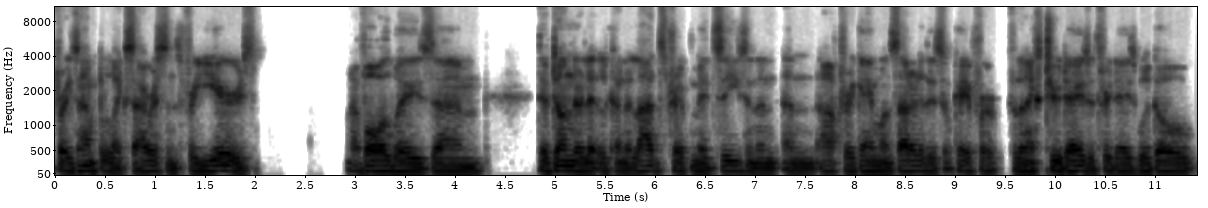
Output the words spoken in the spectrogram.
for example like saracens for years have always um they've done their little kind of lads trip mid-season and and after a game on saturday they say okay for for the next two days or three days we'll go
